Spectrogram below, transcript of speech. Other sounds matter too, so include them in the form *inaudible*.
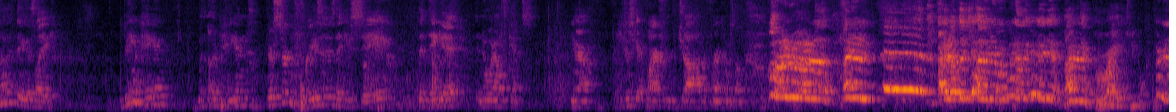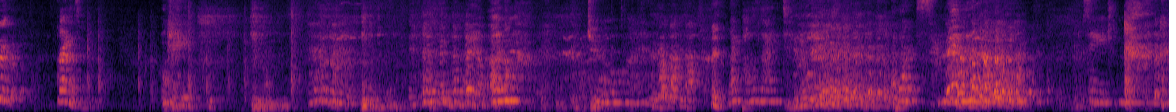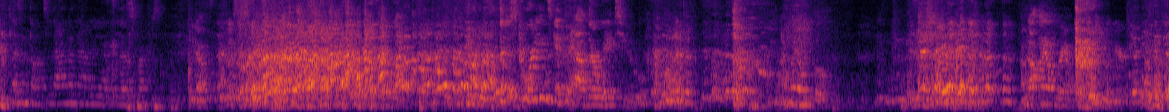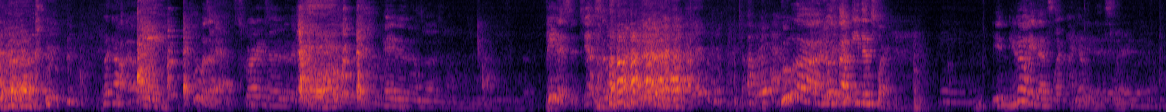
another thing is like being a pagan with other pagans. There's certain phrases that you say that they get that no one else gets. You know, like you just get fired from your job. Your friend comes home. I know. I don't know the job. What am I gonna do? I don't know. I hate those people. Brandon's. Okay. One, two, white ball of light, quartz, sage, pleasant thoughts, la la la la la la. You know. the Discordians get to have their way too. I'm my own pope. I'm not my own grandpa. It's weird. But no, uh, what was I at? Squares, uh, Hayden, uh, Petuses, yes. *laughs* Who uh, knows about Eve Ensler? You, you know Eve Ensler. I know Eve Ensler.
